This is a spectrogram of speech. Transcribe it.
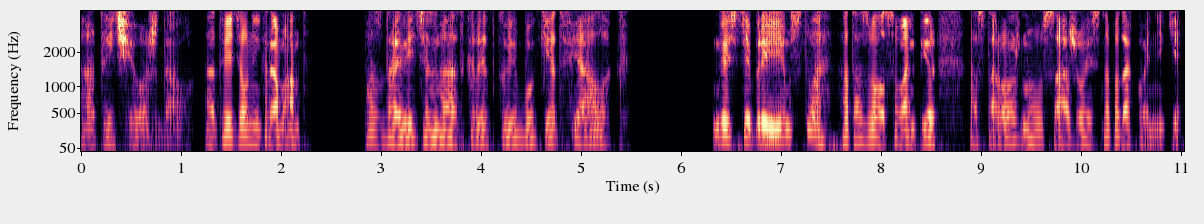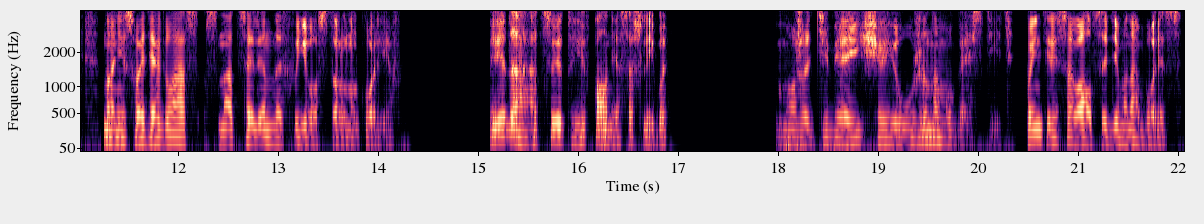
«А ты чего ждал?» — ответил некромант. «Поздравительную открытку и букет фиалок?» «Гостеприимство», — отозвался вампир, осторожно усаживаясь на подоконнике, но не сводя глаз с нацеленных в его сторону кольев. «И да, цветы вполне сошли бы». «Может, тебя еще и ужином угостить?» — поинтересовался демоноборец.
